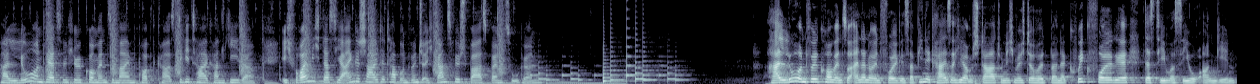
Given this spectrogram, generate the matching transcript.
Hallo und herzlich willkommen zu meinem Podcast Digital kann jeder. Ich freue mich, dass ihr eingeschaltet habt und wünsche euch ganz viel Spaß beim Zuhören. Hallo und willkommen zu einer neuen Folge. Sabine Kaiser hier am Start und ich möchte heute bei einer Quick-Folge das Thema SEO angehen.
